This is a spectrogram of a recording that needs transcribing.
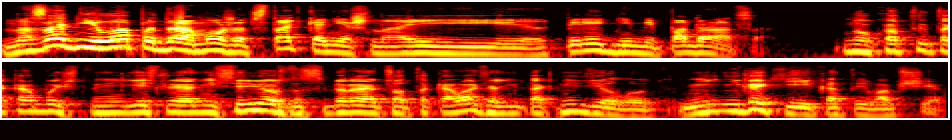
На задние лапы, да, может встать, конечно, и передними подраться. Но коты так обычно, если они серьезно собираются атаковать, они так не делают. Ни- никакие коты вообще.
